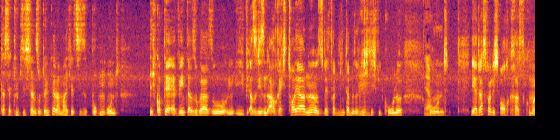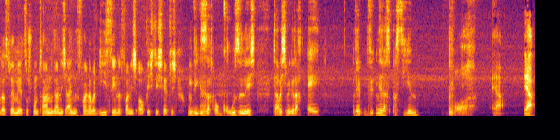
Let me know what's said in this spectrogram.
dass der Typ sich dann so denkt, ja, dann mache ich jetzt diese Puppen und ich glaube, der erwähnt da sogar so irgendwie, also die sind auch recht teuer, ne? Also der verdient damit mhm. richtig viel Kohle. Ja. Und ja, das fand ich auch krass. Guck mal, das wäre mir jetzt so spontan gar nicht eingefallen, aber die Szene fand ich auch richtig heftig und wie gesagt auch gruselig. Da habe ich mir gedacht, ey, wird, mir das passieren? Boah. Ja. Ja.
